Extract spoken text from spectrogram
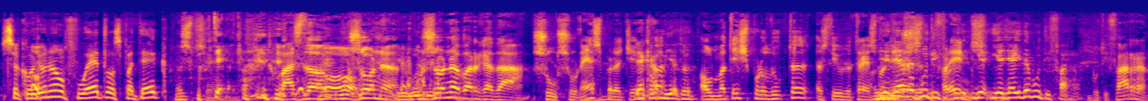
Sacallona, el fuet, l'espatec... Espatec. Vas d'Osona, i vull dir- Osona, Berguedà, Solsonès, per exemple, canvia tot. el mateix producte es diu de tres I de maneres botifarra, diferents. i, i allà hi de botifarra. Botifarra.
